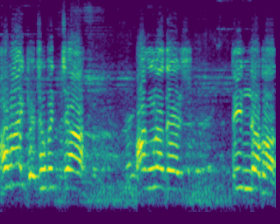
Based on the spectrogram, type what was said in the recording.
সবাইকে শুভেচ্ছা। বাংলাদেশ জিন্দাবাদ।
